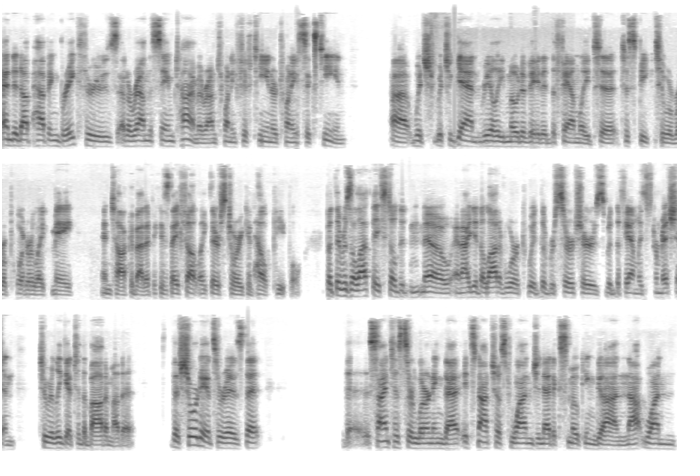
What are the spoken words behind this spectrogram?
ended up having breakthroughs at around the same time, around 2015 or 2016, uh, which which again really motivated the family to to speak to a reporter like me and talk about it because they felt like their story could help people. But there was a lot they still didn't know, and I did a lot of work with the researchers, with the family's permission, to really get to the bottom of it. The short answer is that the scientists are learning that it's not just one genetic smoking gun, not one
